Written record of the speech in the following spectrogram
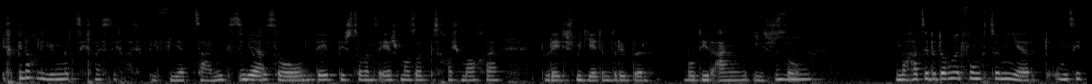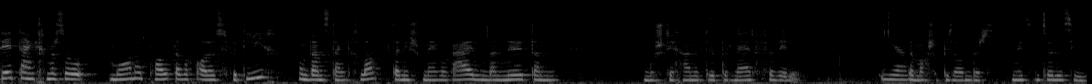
ich bin noch ein bisschen jünger, ich weiß ich, weiss, ich bin 14 gewesen Ja. oder so. Und dort bist du so, wenn du das erste Mal so etwas kannst machen du redest mit jedem darüber, wo dir eng ist. So. Mhm. Und dann hat es eben doch nicht funktioniert. Und seitdem denke ich mir so, Mona, behalte einfach alles für dich. Und wenn es dann klappt, dann ist es mega geil. Und wenn nicht, dann musst du dich auch nicht darüber nerven, weil Ja. dann machst du etwas anderes. Und jetzt sollen sein.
